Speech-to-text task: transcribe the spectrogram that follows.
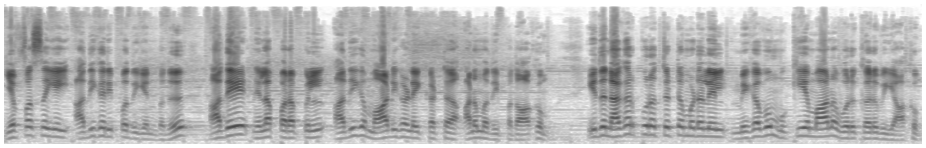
எஃப்எஸ்ஐயை அதிகரிப்பது என்பது அதே நிலப்பரப்பில் அதிக மாடிகளை கட்ட அனுமதிப்பதாகும். இது நகர்ப்புற திட்டமிடலில் மிகவும் முக்கியமான ஒரு கருவியாகும்.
